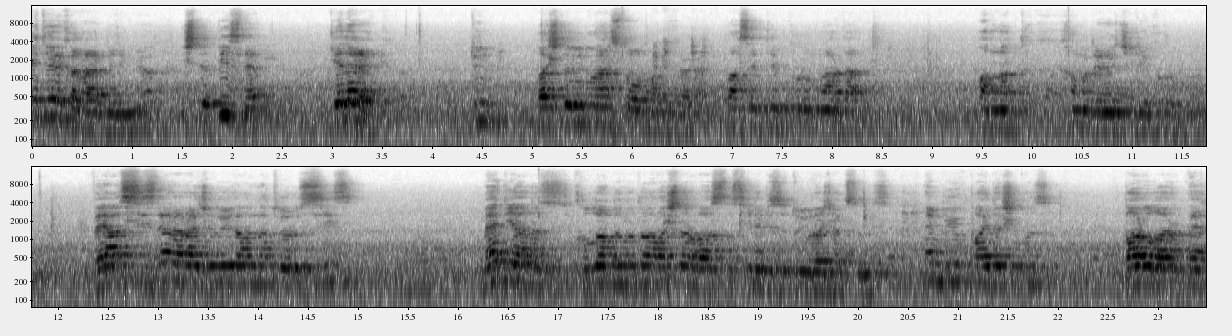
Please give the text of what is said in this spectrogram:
Yeteri kadar bilinmiyor. İşte biz de gelerek dün başta üniversite olmak üzere bahsettiğim kurumlarda anlattık. Kamu denetçiliği kurumu. Veya sizler aracılığıyla anlatıyoruz. Siz medyanız, kullandığınız araçlar vasıtasıyla bizi duyuracaksınız. En büyük paydaşımız barolar ve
